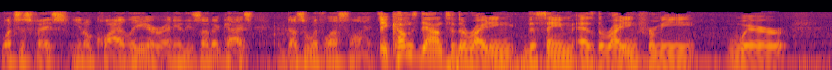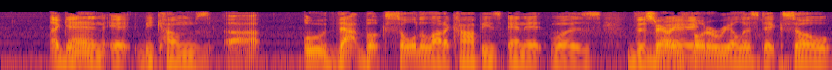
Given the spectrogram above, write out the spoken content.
what's his face you know Quitely or any of these other guys and does it with less lines. it comes down to the writing the same as the writing for me where again it becomes uh ooh that book sold a lot of copies and it was This very way. photorealistic so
